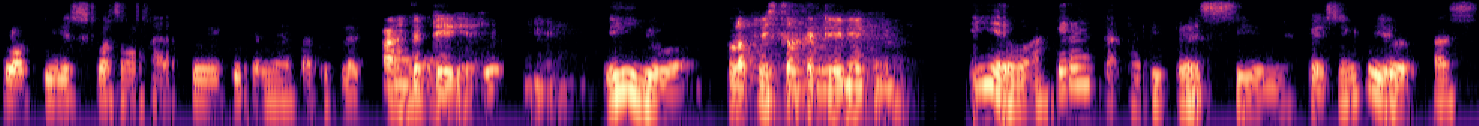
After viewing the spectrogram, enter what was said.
plot twist 01 itu ternyata di belakang paling gede ya? Iya. Plot twist tergede ini. Kan iya akhirnya gak dari besin besin itu ya pas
